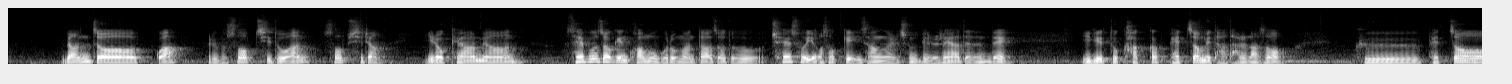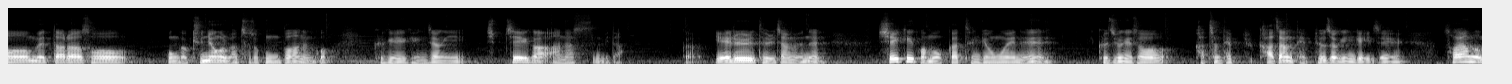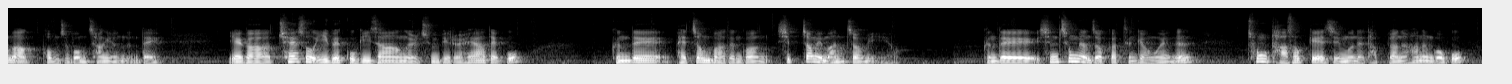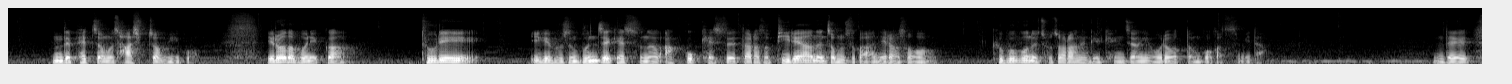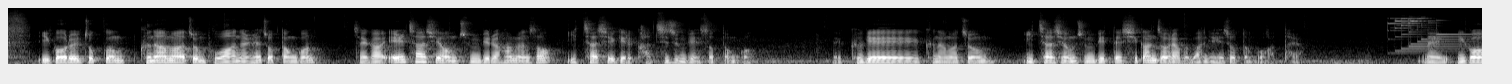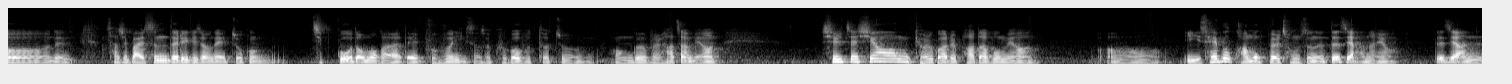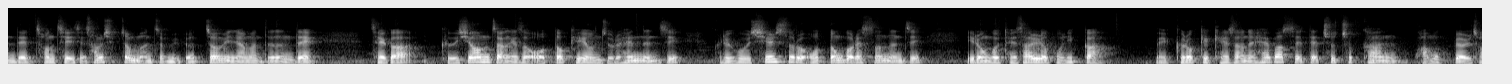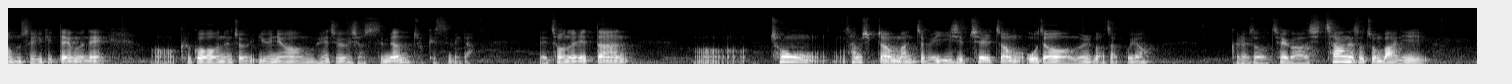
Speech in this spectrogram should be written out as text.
면접과 그리고 수업 지도안, 수업 실현 이렇게 하면 세부적인 과목으로만 따져도 최소 6개 이상을 준비를 해야 되는데 이게 또 각각 배점이 다 달라서 그 배점에 따라서 뭔가 균형을 맞춰서 공부하는 거 그게 굉장히 쉽지가 않았습니다. 그러니까 예를 들자면은 실기 과목 같은 경우에는 그 중에서 가장, 대표, 가장 대표적인 게 이제 서양음악 범주범창이었는데 얘가 최소 200곡 이상을 준비를 해야 되고 근데 배점 받은 건 10점이 만점이에요. 근데 심층 면접 같은 경우에는 총 5개의 질문에 답변을 하는 거고 근데 배점은 40점이고 이러다 보니까 둘이 이게 무슨 문제 개수나 악곡 개수에 따라서 비례하는 점수가 아니라서 그 부분을 조절하는 게 굉장히 어려웠던 것 같습니다. 근데 이거를 조금 그나마 좀 보완을 해줬던 건 제가 1차 시험 준비를 하면서 2차 실기를 같이 준비했었던 거. 네, 그게 그나마 좀 2차 시험 준비 때 시간 절약을 많이 해줬던 것 같아요. 네, 이거는 사실 말씀드리기 전에 조금 짚고 넘어가야 될 부분이 있어서 그거부터 좀 언급을 하자면 실제 시험 결과를 받아보면 어, 이 세부 과목별 점수는 뜨지 않아요. 뜨지 않는데 전체 이제 30점 만점이 몇 점이냐만 뜨는데 제가 그 시험장에서 어떻게 연주를 했는지 그리고 실수를 어떤 걸 했었는지 이런 걸 되살려 보니까 네, 그렇게 계산을 해봤을 때 추측한 과목별 점수이기 때문에 어, 그거는 좀 유념해 주셨으면 좋겠습니다. 네, 저는 일단 어, 총 30점 만점에 27.5점을 맞았고요. 그래서 제가 시창에서 좀 많이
